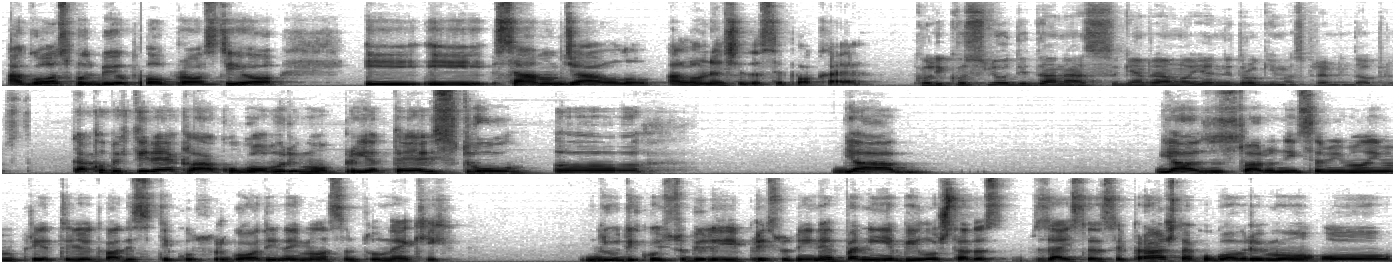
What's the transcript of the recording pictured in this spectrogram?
A gospod bi oprostio i, i samom đavolu, ali on neće da se pokaje. Koliko su ljudi danas generalno jedni drugima spremni da oproste? Kako bih ti rekla, ako govorimo o prijateljstvu, uh, ja ja stvarno nisam imala, imam prijatelje od 20 kusur godina, imala sam tu nekih ljudi koji su bili prisutni i ne, pa nije bilo šta da zaista da se prašta. Ako govorimo o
